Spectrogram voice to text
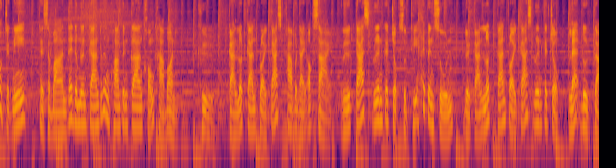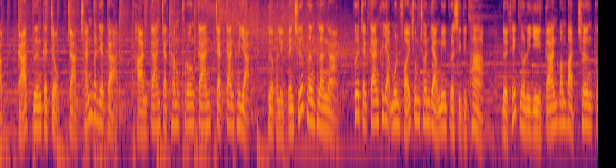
อกจากนี้ เทศบาลได้ดำเนินการเรื่องความเป็นกลางของคาร์บอน คือ การลดการปล่อยก๊าซคาร์บอนไดออกไซด์หรือก๊าซเรือนกระจกสุทธิให้เป็นศูนย์โดยการลดการปล่อยก๊าซเรือนกระจก และดูดกลับก๊าซเรือนกระจก จากชั้นบรรยากาศ ผ่านการจัดทำโครงการจัดการขยะ เพื่อผลิตเป็นเชื้อเพลิงพลังงาน เพื่อจัดการขยะมูลฝอยชุมชนอย่างมีประสิทธิภาพ โดยเทคโนโลยีการบำบัดเชิงก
